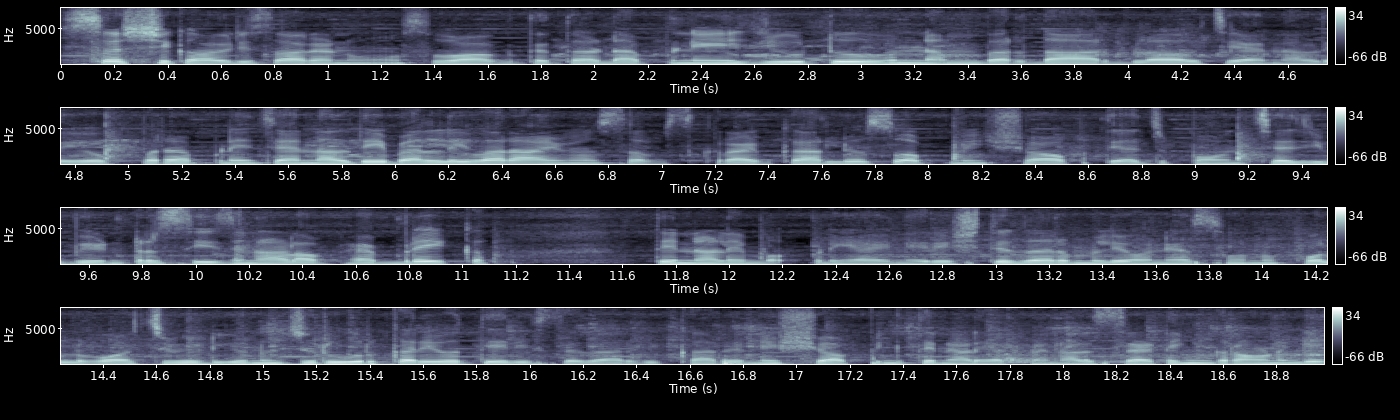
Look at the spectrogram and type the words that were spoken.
ਸਤਿ ਸ਼੍ਰੀ ਅਕਾਲ ਜੀ ਸਾਰਿਆਂ ਨੂੰ, ਸਵਾਗਤ ਹੈ ਤੁਹਾਡਾ ਆਪਣੇ YouTube ਨੰਬਰਦਾਰ ਬਲੌਗ ਚੈਨਲ ਦੇ ਉੱਪਰ। ਆਪਣੇ ਚੈਨਲ ਤੇ ਪਹਿਲੀ ਵਾਰ ਆਏ ਹੋ ਸਬਸਕ੍ਰਾਈਬ ਕਰ ਲਿਓ। ਸੋ ਆਪਣੀ ਸ਼ਾਪ ਤੇ ਅੱਜ ਪਹੁੰਚਿਆ ਜੀ ਵਿੰਟਰ ਸੀਜ਼ਨ ਵਾਲਾ ਫੈਬਰਿਕ ਤੇ ਨਾਲੇ ਮ- ਆਪਣੇ ਆਏ ਨੇ ਰਿਸ਼ਤੇਦਾਰ ਮਿਲਿਆਉਣੇ ਆ, ਸੋ ਉਹਨੂੰ ਫੁੱਲ ਵਾਚ ਵੀਡੀਓ ਨੂੰ ਜ਼ਰੂਰ ਕਰਿਓ ਤੇ ਰਿਸ਼ਤੇਦਾਰ ਵੀ ਕਰ ਰਹੇ ਨੇ ਸ਼ਾਪਿੰਗ ਤੇ ਨਾਲੇ ਆਪਣੇ ਨਾਲ ਸੈਟਿੰਗ ਕਰਾਉਣਗੇ।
